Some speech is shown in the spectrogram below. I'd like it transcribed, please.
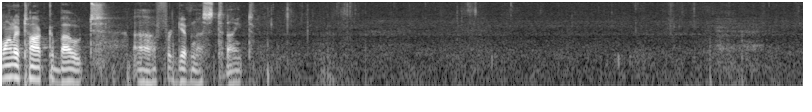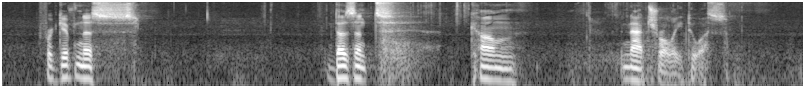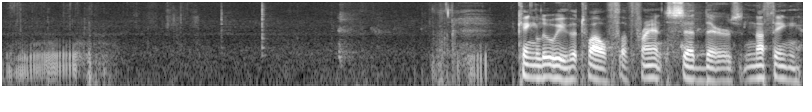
I want to talk about uh, forgiveness tonight. Forgiveness doesn't come naturally to us. King Louis XII of France said, There's nothing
